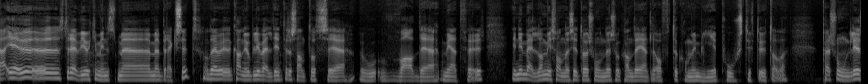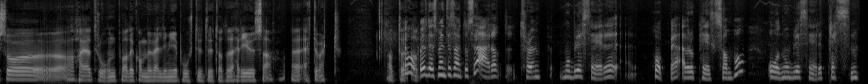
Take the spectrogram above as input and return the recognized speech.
Ja, EU eh, strever jo ikke minst med, med, brexit, og det kan jo bli veldig interessant å se hva det medfører. Innimellom i sånne situasjoner så kan det egentlig ofte komme mye positivt ut av det. Personlig så har jeg troen på at det kommer veldig mye positivt ut av det her i USA eh, etter hvert. At, jeg håper at, Det som er interessant å se, er at Trump mobiliserer håper jeg, europeisk samhold, og mobiliserer pressen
